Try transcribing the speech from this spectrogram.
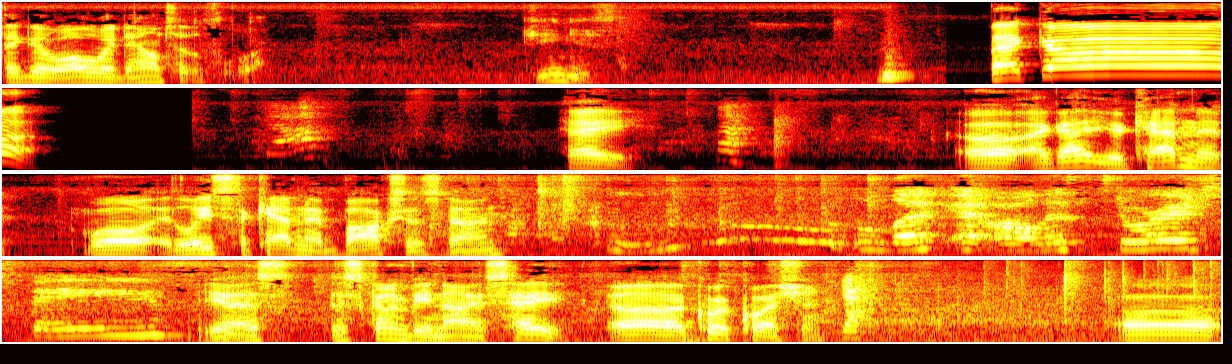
they go all the way down to the floor. Genius. Bekah! Yeah? Hey. Uh, I got your cabinet. Well, at least the cabinet box is done. Ooh, Look at all this storage space. Yes, it's gonna be nice. Hey, uh, quick question. Yeah. Uh,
